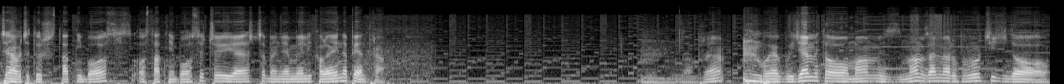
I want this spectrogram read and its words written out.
Ciekawe, czy to już ostatni boss, ostatnie bossy, czy jeszcze będziemy mieli kolejne piętra. Mm, Dobrze, bo jak wyjdziemy, to mamy, mam zamiar wrócić do...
